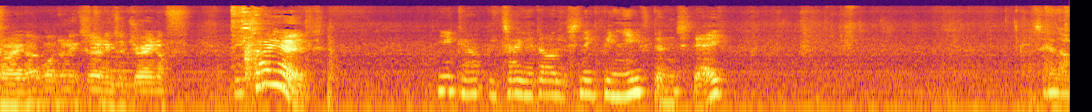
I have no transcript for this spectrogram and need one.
Right, uh, what do I need to do? To drain off. You tired? You can't be tired all the sleeping you've done today. Say hello.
